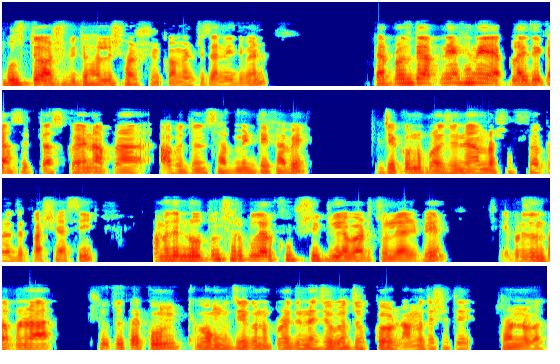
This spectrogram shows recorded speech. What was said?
বুঝতে অসুবিধা হলে সরাসরি কমেন্টে জানিয়ে দিবেন। তারপর যদি আপনি এখানে অ্যাপ্লাই দিয়ে কাছে টাচ করেন, আপনার আবেদন সাবমিট দেখাবে। যে কোনো প্রয়োজনে আমরা সবসময় আপনাদের পাশে আছি। আমাদের নতুন সার্কুলার খুব শীঘ্রই আবার চলে আসবে। এ পর্যন্ত আপনারা সুস্থ থাকুন এবং যে কোনো প্রয়োজনে যোগাযোগ করুন। আমাদের সাথে ধন্যবাদ।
